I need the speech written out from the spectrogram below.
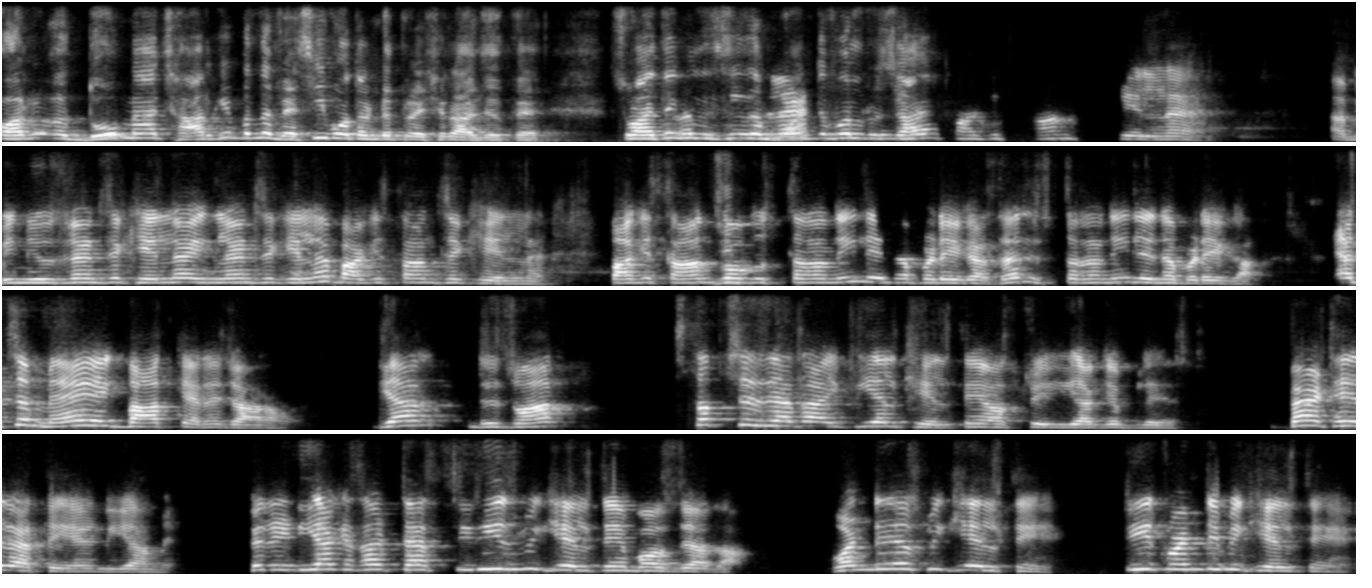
और दो मैच हार के बंदा वैसे ही बहुत अंडर प्रेशर आ जाता है। So I think this is a wonderful result Pakistan खेलना है। अभी न्यूजीलैंड से खेलना है इंग्लैंड से खेलना है पाकिस्तान से खेलना है। पाकिस्तान को अब उस तरह नहीं लेना पड़ेगा सर इस तरह नहीं लेना पड़ेगा। अच्छा मैं एक बात कहने जा रहा हूँ। यार रिजवान सबसे ज़्यादा आईपीएल खेलते हैं ऑस्ट्रेलिया के प्लेयर्स बैठे रहते हैं इंडिया में। फिर इंडिया के साथ टेस्ट सीरीज़ भी खेलते हैं बहुत ज़्यादा। वनडेज भी खेलते हैं टी ट्वेंटी भी खेलते हैं।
